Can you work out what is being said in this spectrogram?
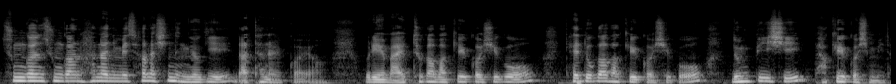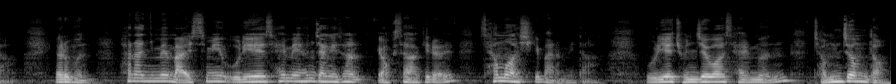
순간순간 하나님의 선하신 능력이 나타날 거예요. 우리의 말투가 바뀔 것이고 태도가 바뀔 것이고 눈빛이 바뀔 것입니다. 여러분, 하나님의 말씀이 우리의 삶의 현장에서 역사하기를 사모하시기 바랍니다. 우리의 존재와 삶은 점점 더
